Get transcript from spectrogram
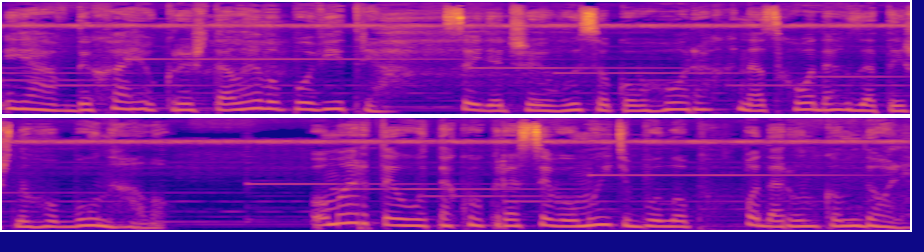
Я вдихаю кришталеве повітря, сидячи високо в горах на сходах затишного бунгало. Померти у таку красиву мить було б подарунком долі.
